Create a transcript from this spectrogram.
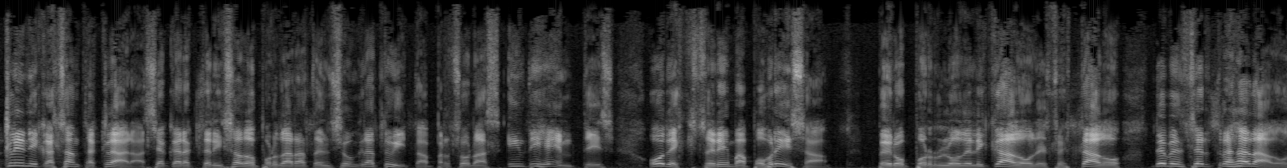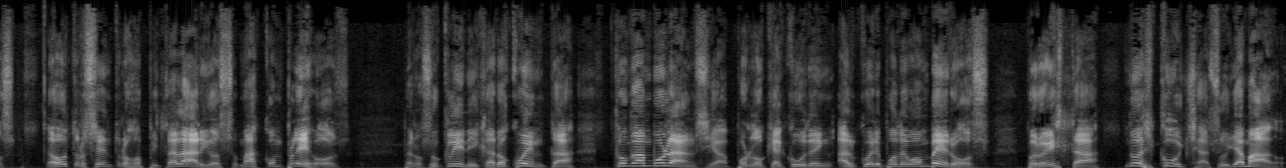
Clínica Santa Clara se ha caracterizado por dar atención gratuita a personas indigentes o de extrema pobreza, pero por lo delicado de su estado deben ser trasladados a otros centros hospitalarios más complejos. Pero su clínica no cuenta con ambulancia, por lo que acuden al cuerpo de bomberos, pero esta no escucha su llamado.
